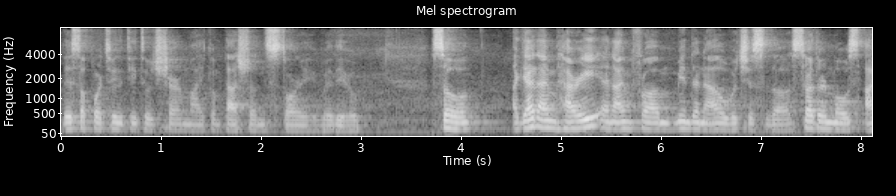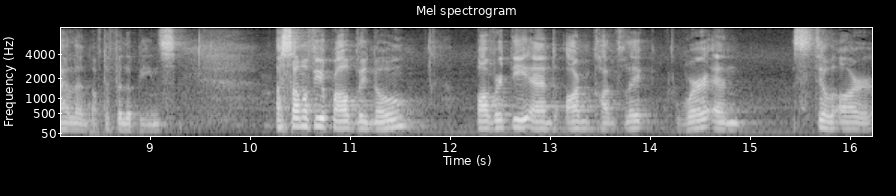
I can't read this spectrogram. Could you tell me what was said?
this opportunity to share my compassion story with you. So, again, I'm Harry, and I'm from Mindanao, which is the southernmost island of the Philippines. As some of you probably know, poverty and armed conflict were and still are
